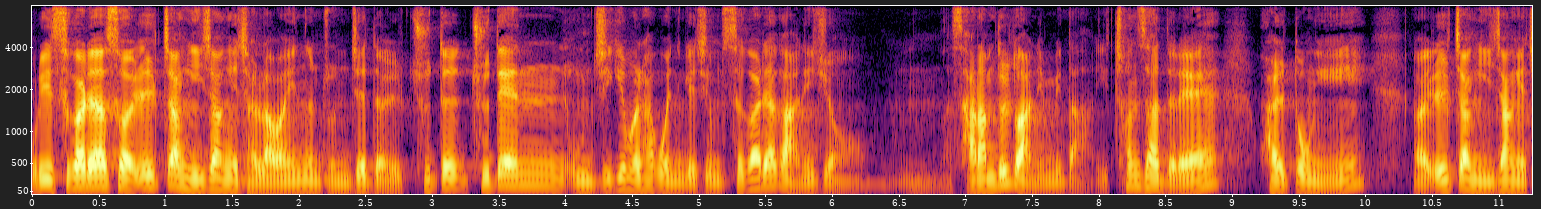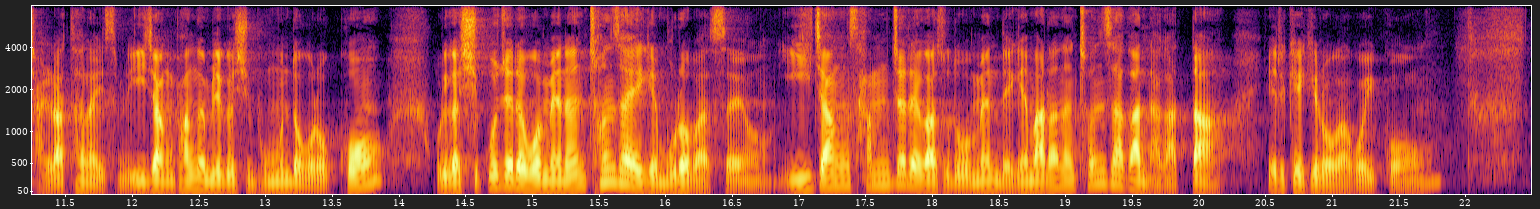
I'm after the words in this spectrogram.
우리 스가랴서 1장, 2장에 잘 나와 있는 존재들 주된, 주된 움직임을 하고 있는 게 지금 스가랴가 아니죠. 음, 사람들도 아닙니다. 이 천사들의 활동이 1장, 어, 2장에 잘 나타나 있습니다. 2장 방금 읽으신 본문도 그렇고 우리가 19절에 보면은 천사에게 물어봤어요. 2장 3절에 가서도 보면 내게 말하는 천사가 나갔다. 이렇게 기록하고 있고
